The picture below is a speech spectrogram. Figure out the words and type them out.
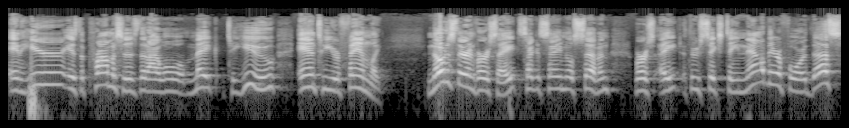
and here is the promises that I will make to you and to your family. Notice there in verse 8, 2 Samuel 7, verse 8 through 16. Now, therefore, thus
